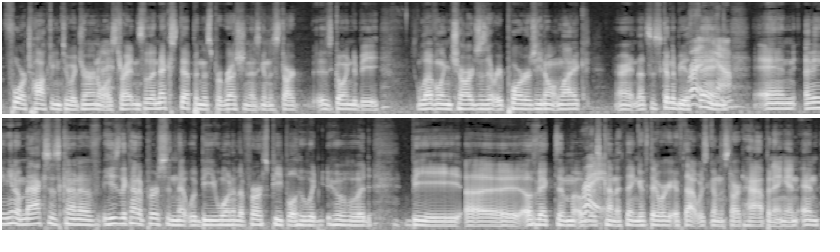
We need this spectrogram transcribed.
for talking to a journalist, Right. right? And so the next step in this progression is going to start is going to be leveling charges at reporters you don't like. All right, that's just going to be a Right, thing. yeah. And I mean, you know, Max is kind of he's the kind of person that would be one of the first people who would who would be uh, a victim of this kind of thing if they were if that was going to start happening. And and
